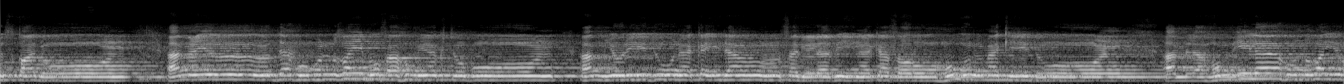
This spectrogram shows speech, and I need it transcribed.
مثقلون أم عندهم الغيب فهم يكتبون أم يريدون كيدا فالذين كفروا هم المكيدون أم لهم إله غير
